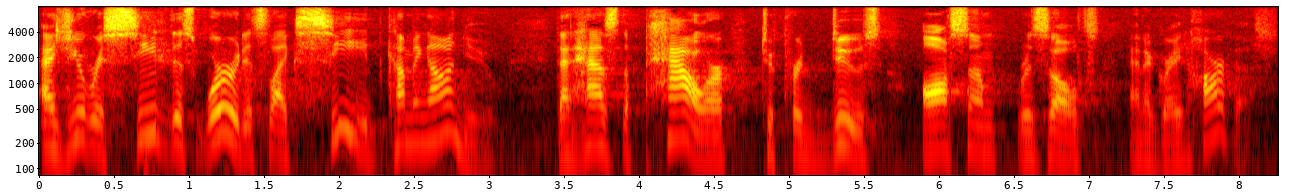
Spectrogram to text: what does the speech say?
As you receive this Word, it's like seed coming on you that has the power to produce awesome results and a great harvest.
